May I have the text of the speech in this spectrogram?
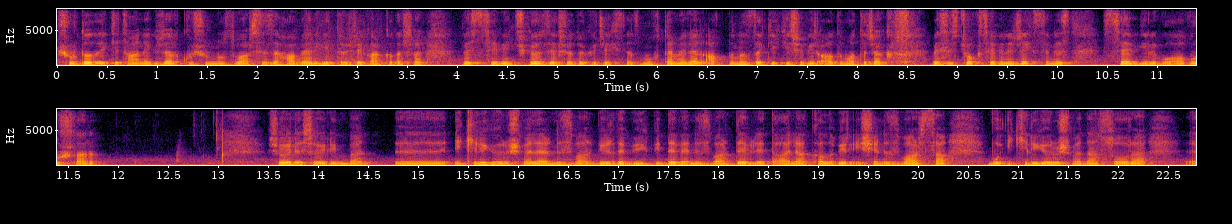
Şurada da iki tane güzel kuşunuz var. Size haber getirecek arkadaşlar. Ve sevinç gözyaşı dökeceksiniz. Muhtemelen aklınızdaki kişi bir adım atacak ve siz çok sevineceksiniz. Sevgili boğa burçları. Şöyle söyleyeyim ben e, ikili görüşmeleriniz var bir de büyük bir deveniz var. Devletle alakalı bir işiniz varsa bu ikili görüşmeden sonra e,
